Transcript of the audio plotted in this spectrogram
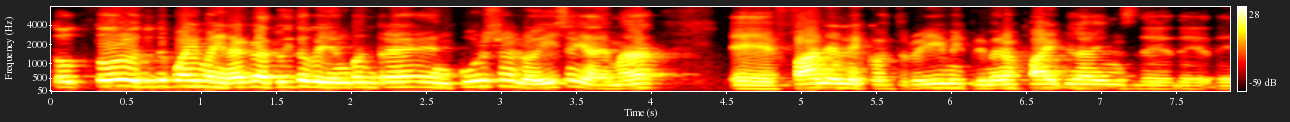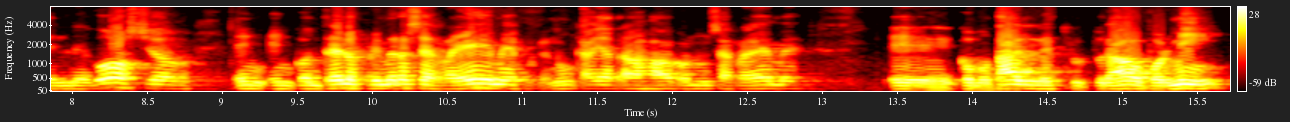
to, todo lo que tú te puedas imaginar gratuito que yo encontré en cursos, lo hice y además eh, funnels, construí mis primeros pipelines de, del negocio, encontré los primeros CRM, porque nunca había trabajado con un CRM eh, como tal, estructurado por mí.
